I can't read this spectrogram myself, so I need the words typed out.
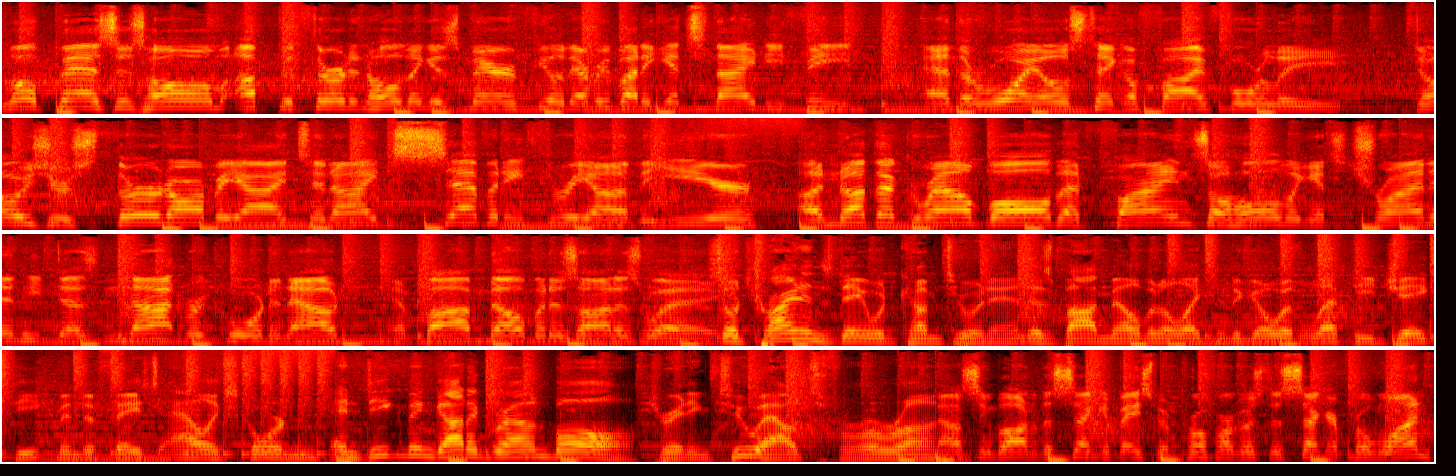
Lopez is home, up to third and holding his Merrifield. Everybody gets 90 feet, and the Royals take a 5 4 lead. Dozier's third RBI tonight, 73 on the year. Another ground ball that finds a hole against Treinen. He does not record an out, and Bob Melvin is on his way. So Treinen's day would come to an end as Bob Melvin elected to go with lefty Jake Diekman to face Alex Gordon, and Diekman got a ground ball, trading two outs for a run. Bouncing ball to the second baseman. Profar goes to second for one.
